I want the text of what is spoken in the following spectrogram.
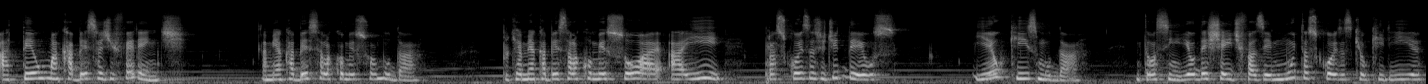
a ter uma cabeça diferente. A minha cabeça ela começou a mudar, porque a minha cabeça ela começou a, a ir para as coisas de Deus e eu quis mudar. Então assim, eu deixei de fazer muitas coisas que eu queria,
